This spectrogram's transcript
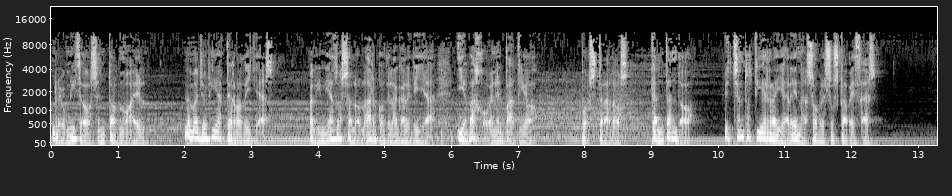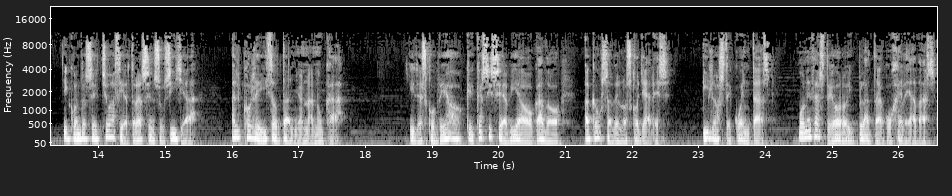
reunidos en torno a él, la mayoría de rodillas, alineados a lo largo de la galería y abajo en el patio, postrados, cantando, echando tierra y arena sobre sus cabezas. Y cuando se echó hacia atrás en su silla, algo le hizo daño en la nuca. Y descubrió que casi se había ahogado a causa de los collares, hilos de cuentas, monedas de oro y plata agujereadas,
